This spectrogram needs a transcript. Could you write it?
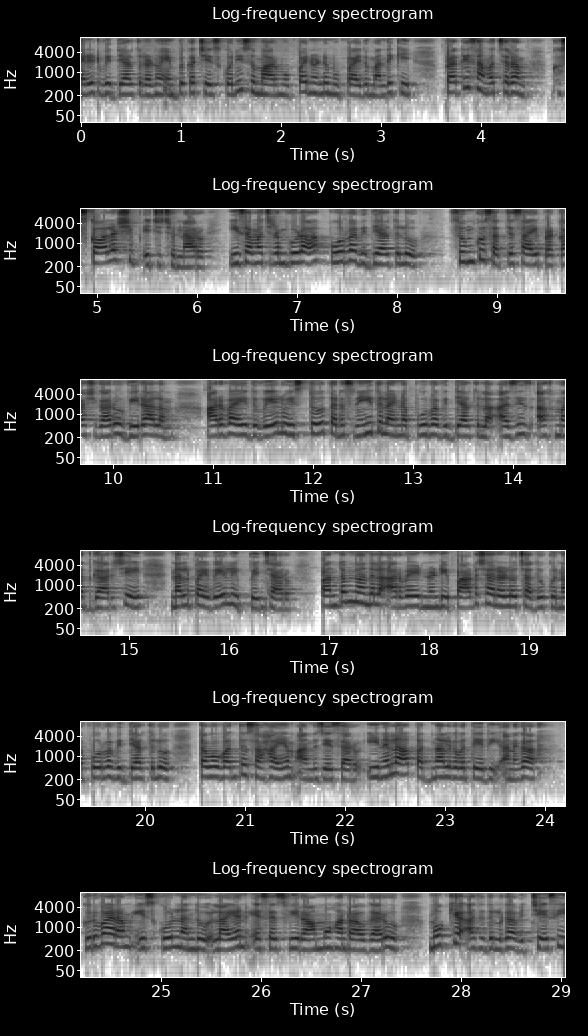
మెరిట్ విద్యార్థులను ఎంపిక చేసుకొని సుమారు ముప్పై నుండి ముప్పై ఐదు మందికి ప్రతి సంవత్సరం స్కాలర్షిప్ ఇచ్చుచున్నారు. ఈ సంవత్సరం కూడా పూర్వ విద్యార్థులు సుంకు సత్యసాయి ప్రకాష్ గారు విరాళం. అరవై ఐదు వేలు ఇస్తూ తన స్నేహితులైన పూర్వ విద్యార్థుల అజీజ్ అహ్మద్ గారిచే నలభై వేలు ఇప్పించారు. పంతొమ్మిది వందల అరవై ఏడు నుండి పాఠశాలలో చదువుకున్న పూర్వ విద్యార్థులు తమ వంతు సహాయం అందజేశారు. ఈ నెల పద్నాలుగవ తేదీ అనగా గురువారం ఈ స్కూల్ నందు లయన్ ఎస్ఎస్వి రామ్మోహన్ రావు గారు ముఖ్య అతిథులుగా విచ్చేసి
